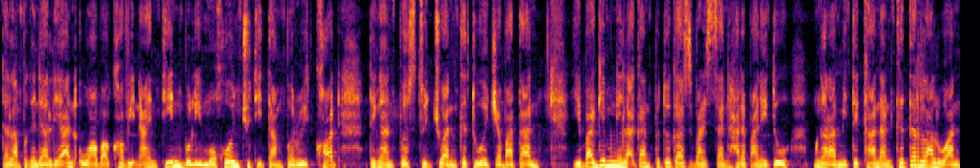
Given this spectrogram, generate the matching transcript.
dalam pengendalian wabak COVID-19 boleh mohon cuti tanpa rekod dengan persetujuan ketua jabatan. Ia bagi mengelakkan petugas barisan hadapan itu mengalami tekanan keterlaluan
